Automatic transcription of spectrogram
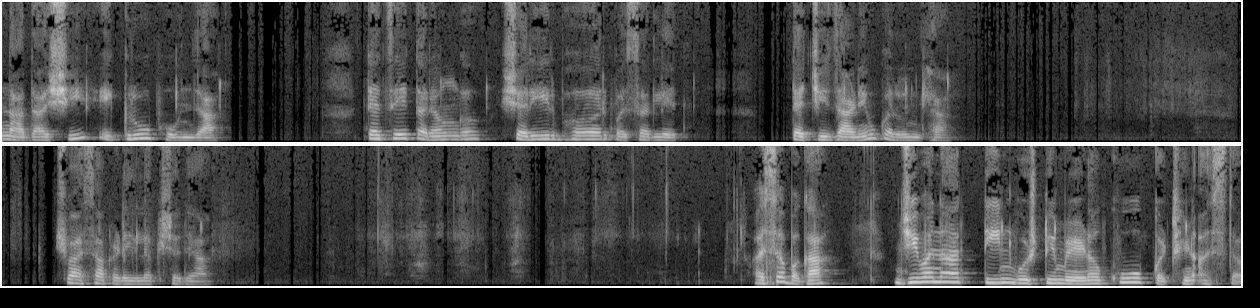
नादाशी एकरूप होऊन जा. त्याचे तरंग शरीरभर पसरलेत. त्याची जाणीव करून घ्या. श्वासाकडे लक्ष द्या. असं बघा जीवनात तीन गोष्टी मिळणं खूप कठीण असतं.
